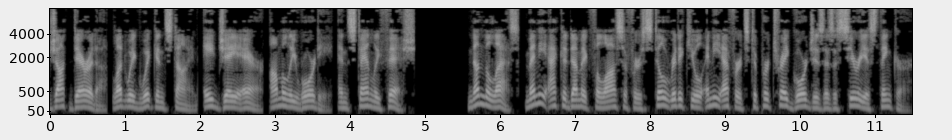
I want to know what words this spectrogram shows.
Jacques Derrida, Ludwig Wittgenstein, A. J. Ayer, Amélie Rorty, and Stanley Fish. Nonetheless, many academic philosophers still ridicule any efforts to portray Gorgias as a serious thinker.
